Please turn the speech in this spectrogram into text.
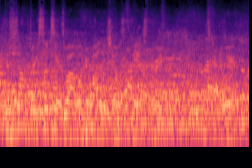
Because it's on 360 as well. I wonder why they chose the PS3.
